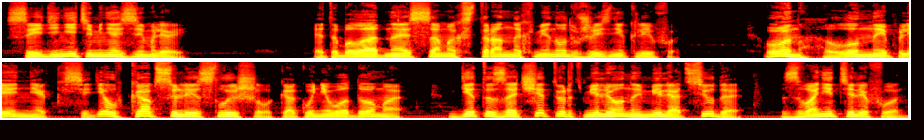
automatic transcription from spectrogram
«Соедините меня с землей». Это была одна из самых странных минут в жизни Клиффа. Он, лунный пленник, сидел в капсуле и слышал, как у него дома, где-то за четверть миллиона миль отсюда, звонит телефон.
